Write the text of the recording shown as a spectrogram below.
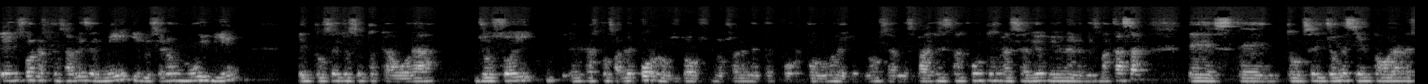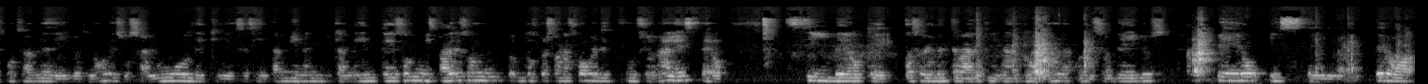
ellos son responsables de mí y lo hicieron muy bien, entonces yo siento que ahora yo soy el responsable por los dos, no solamente por, por uno de ellos, ¿no? O sea, mis padres están juntos, gracias a Dios, viven en la misma casa, este, entonces yo me siento ahora responsable de ellos, ¿no? De su salud, de que se sientan bien anímicamente. Son, mis padres son dos personas jóvenes funcionales, pero sí veo que pues va declinando la condición de ellos, pero este, pero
